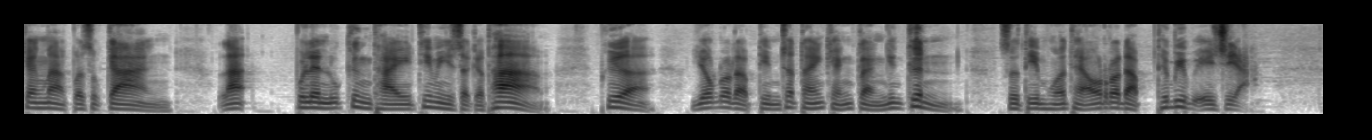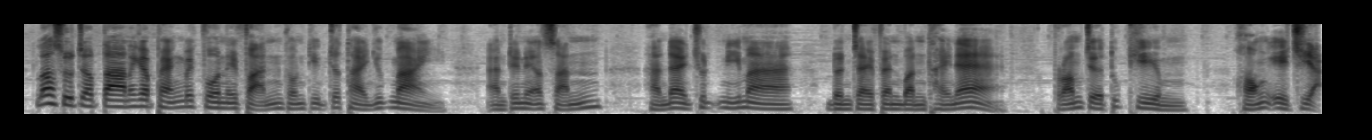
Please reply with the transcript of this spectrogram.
แข่งมากประสบการณ์ และ ผู้เล่นลูกครึ่งไทยที่มีศักยภาพ เพื่อยกระดับทีมชาติไทยแข็งแกร่งยิ่งขึ้น สู่ทีมหัวแถวระดับทวีปเอเชีย ล่าสุดจับตานะครับแผงแบ็กโฟนในฝันของทีมชาติไทยยุคใหม่ อันเทนีอสันหันได้ชุดนี้มาดนใจแฟนบอลไทยแน่ พร้อมเจอทุกทีมของเอเชีย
